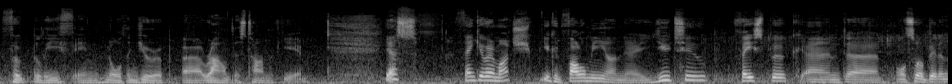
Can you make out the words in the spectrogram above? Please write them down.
folk belief in Northern Europe uh, around this time of year. Yes, thank you very much. You can follow me on uh, YouTube, Facebook and uh, also a bit on,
